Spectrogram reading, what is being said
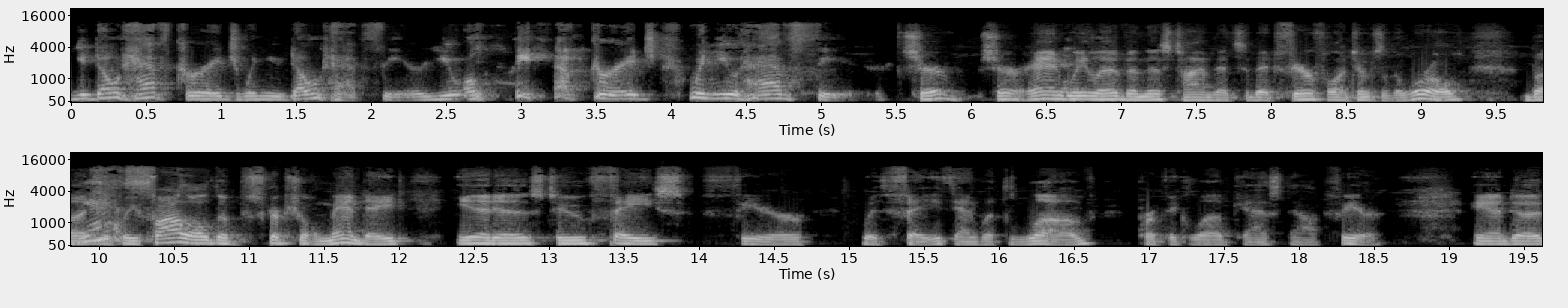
you don't have courage when you don't have fear. You only have courage when you have fear. Sure, sure. And we live in this time that's a bit fearful in terms of the world. But yes. if we follow the scriptural mandate, it is to face fear with faith and with love. Perfect love casts out fear. And uh,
